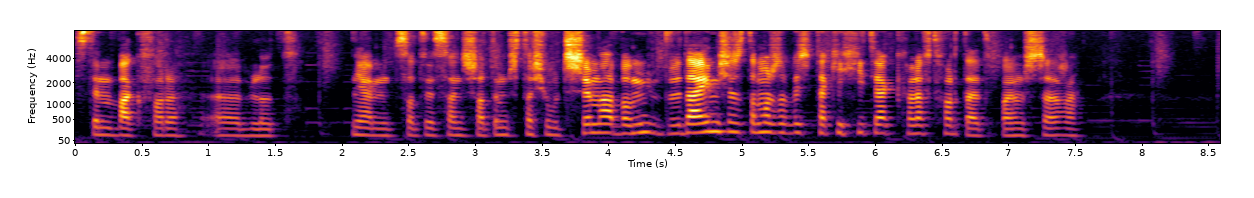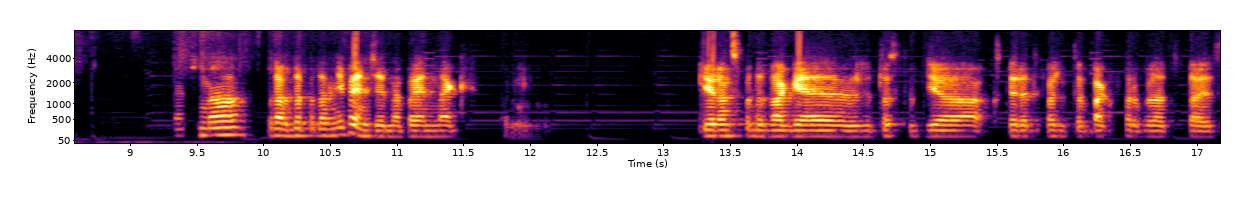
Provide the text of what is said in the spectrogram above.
Z tym Back for e, Blood. Nie wiem, co ty sądzisz o tym, czy to się utrzyma, bo mi, wydaje mi się, że to może być taki hit jak Left 4 Dead, powiem szczerze. No, prawdopodobnie będzie, no bo jednak biorąc pod uwagę, że to studio, które tworzy to Back 4 Blood, to jest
